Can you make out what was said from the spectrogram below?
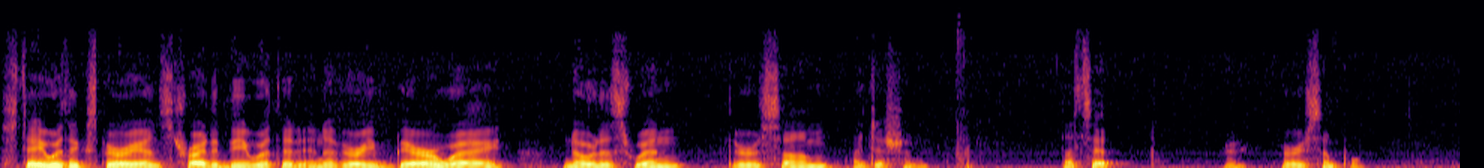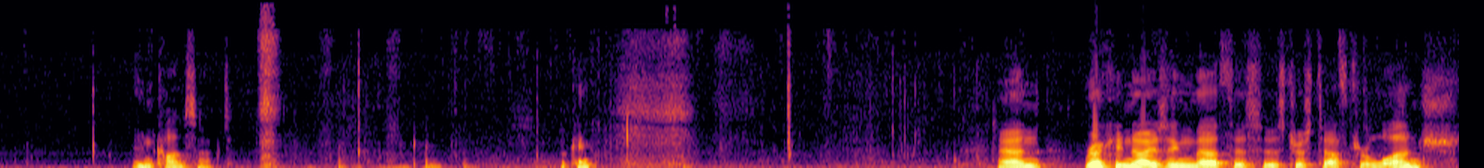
Stay with experience, try to be with it in a very bare way. Notice when there is some addition. That's it. Right? Very simple in concept. Okay? And recognizing that this is just after lunch,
